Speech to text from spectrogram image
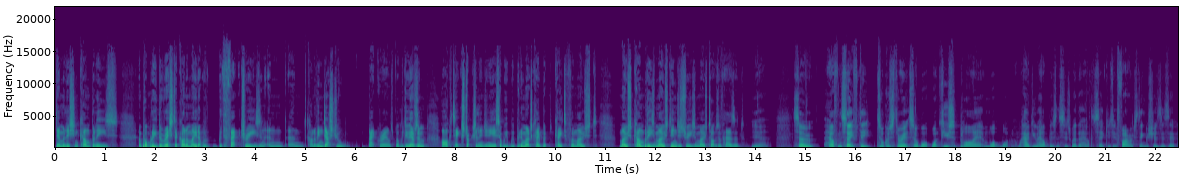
demolition companies, and probably the rest are kind of made up with, with factories and, and and kind of industrial backgrounds. But we do have some architects, structural engineers, so we, we pretty much cater, cater for most most companies, most industries, and most types of hazard. Yeah. So health and safety. Talk us through it. So what what do you supply, and what what how do you help businesses with their health and safety? Is it fire extinguishers? Is it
